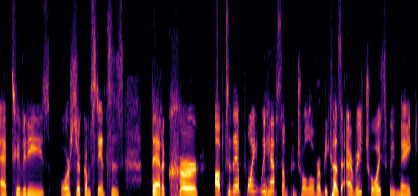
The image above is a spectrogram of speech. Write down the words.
activities or circumstances that occur up to that point, we have some control over because every choice we make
